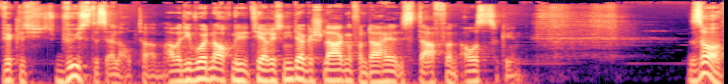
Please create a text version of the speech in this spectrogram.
wirklich Wüstes erlaubt haben. Aber die wurden auch militärisch niedergeschlagen, von daher ist davon auszugehen. So,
